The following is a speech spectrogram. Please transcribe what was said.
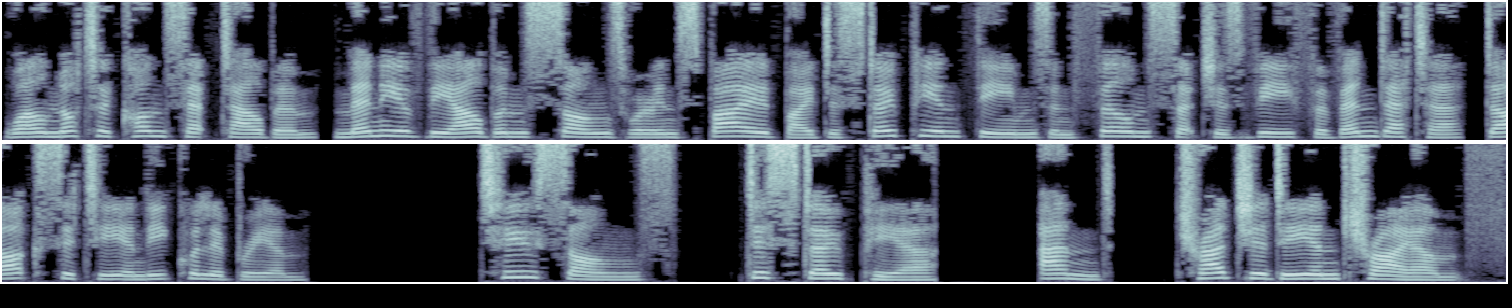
While not a concept album, many of the album's songs were inspired by dystopian themes and films such as V for Vendetta, Dark City and Equilibrium. Two songs, Dystopia and Tragedy and Triumph,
